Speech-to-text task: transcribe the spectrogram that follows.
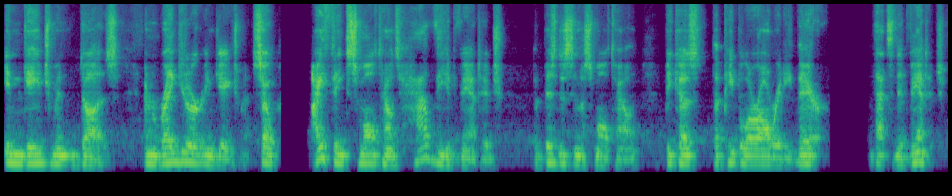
engagement does, and regular engagement. So I think small towns have the advantage, the business in a small town, because the people are already there. That's an advantage.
